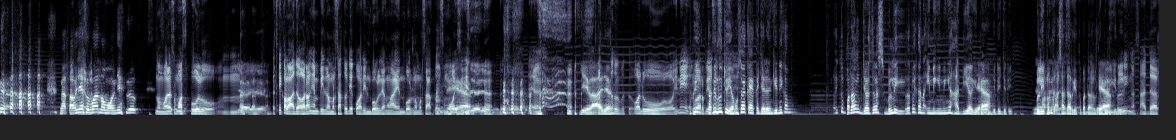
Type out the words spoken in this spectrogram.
Nggak taunya semua nomornya itu Nomornya semua 10. Hmm. Iya iya. Berarti kalau ada orang yang pilih nomor satu dia keluarin bowl yang lain, bowl nomor satu semua Iya. isinya. Iya iya. Ya, gila aja. betul betul. Waduh, ini Tapi, luar biasa. tapi lucu ya, sekali. maksudnya kayak kejadian gini kan itu padahal jelas-jelas beli, tapi karena iming-imingnya hadiah gitu. Iya. Jadi jadi beli pun orang nggak sadar gitu padahal dia Iya. beli gitu. beli nggak sadar.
